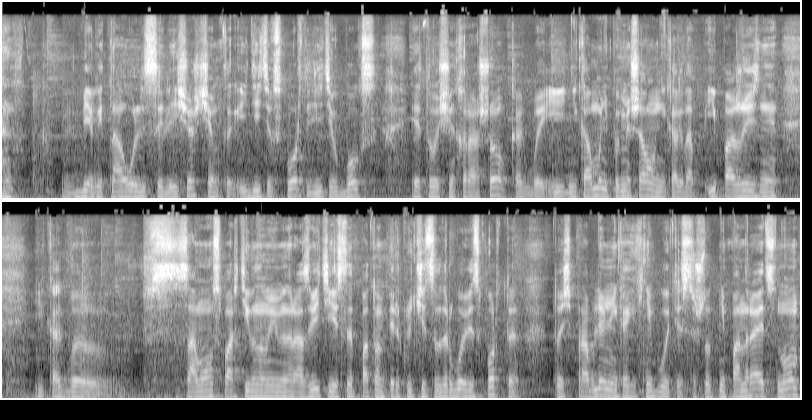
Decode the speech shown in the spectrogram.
бегать на улице или еще чем-то, идите в спорт, идите в бокс. Это очень хорошо, как бы, и никому не помешало никогда и по жизни, и как бы в самом спортивном именно развитии. Если потом переключиться в другой вид спорта, то есть проблем никаких не будет. Если что-то не понравится, но он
